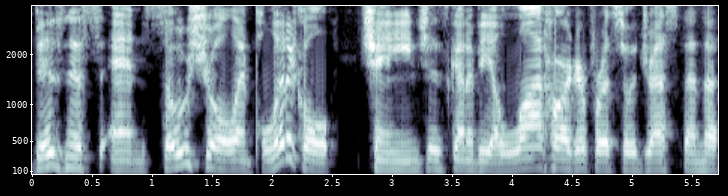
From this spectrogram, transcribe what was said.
business and social and political change is going to be a lot harder for us to address than the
